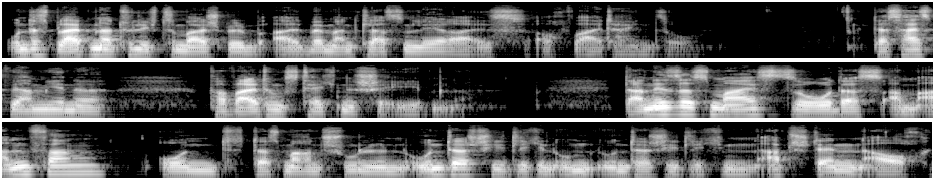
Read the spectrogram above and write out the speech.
Und das bleibt natürlich zum Beispiel, wenn man Klassenlehrer ist, auch weiterhin so. Das heißt, wir haben hier eine verwaltungstechnische Ebene. Dann ist es meist so, dass am Anfang, und das machen Schulen unterschiedlich in unterschiedlichen Abständen, auch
